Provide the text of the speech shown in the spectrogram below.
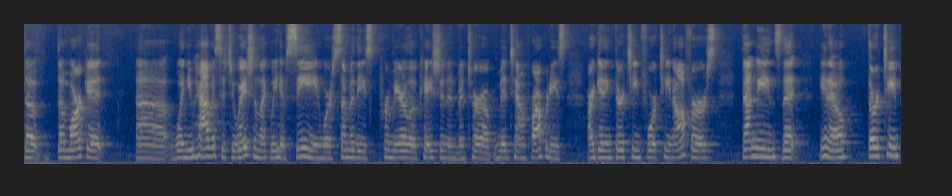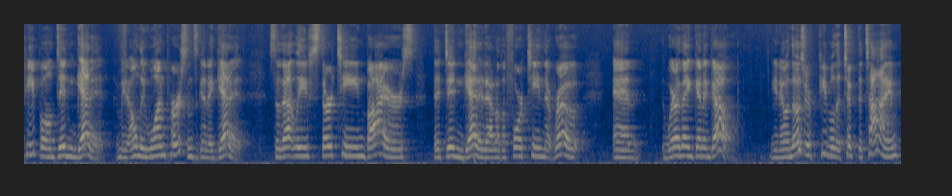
the the market uh, when you have a situation like we have seen where some of these premier location and Ventura Midtown properties are getting 13, 14 offers, that means that you know 13 people didn't get it. I mean, only one person's going to get it, so that leaves 13 buyers that didn't get it out of the 14 that wrote, and where are they going to go? you know and those are people that took the time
